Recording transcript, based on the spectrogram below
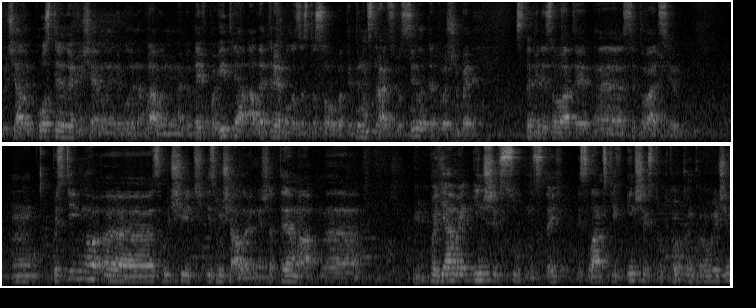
звучали постріли, хоча вони не були направлені на людей в повітря, але треба було застосовувати демонстрацію сили для того, щоб стабілізувати е, ситуацію. Постійно е, звучить і звучала вірніше тема е, появи інших сутностей ісламських, інших структур, конкуруючих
